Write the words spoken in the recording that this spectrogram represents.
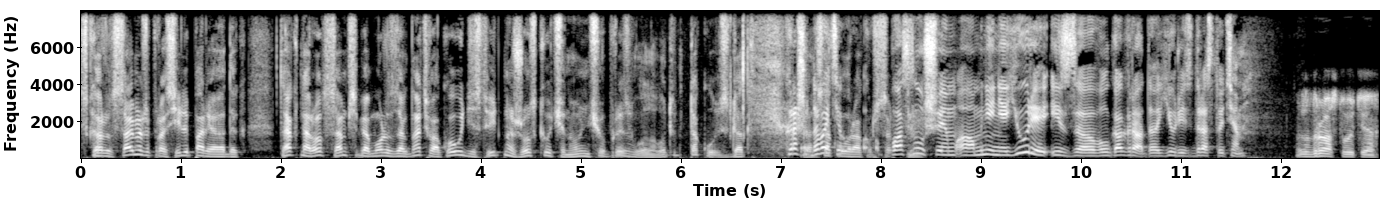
Скажут, сами же просили порядок. Так народ сам себя может загнать в оковы действительно жесткого чиновничьего произвола. Вот это такой взгляд. Хорошо, э, давайте послушаем а, мнение Юрия из а, Волгограда. Юрий, здравствуйте. Здравствуйте.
